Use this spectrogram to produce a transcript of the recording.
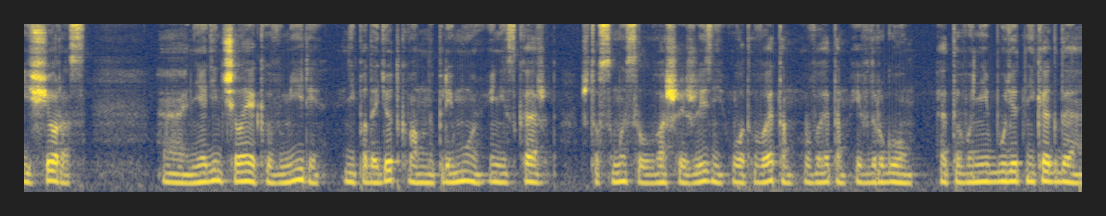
Еще раз, э, ни один человек в мире не подойдет к вам напрямую и не скажет, что смысл вашей жизни вот в этом, в этом и в другом. Этого не будет никогда.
